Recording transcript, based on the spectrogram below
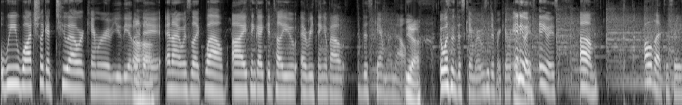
we watched like a 2-hour camera review the other Uh-huh. day and I was like, "Wow, I think I could tell you everything about this camera now." Yeah. It wasn't this camera, it was a different camera. Anyways, anyways, um all that to say,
